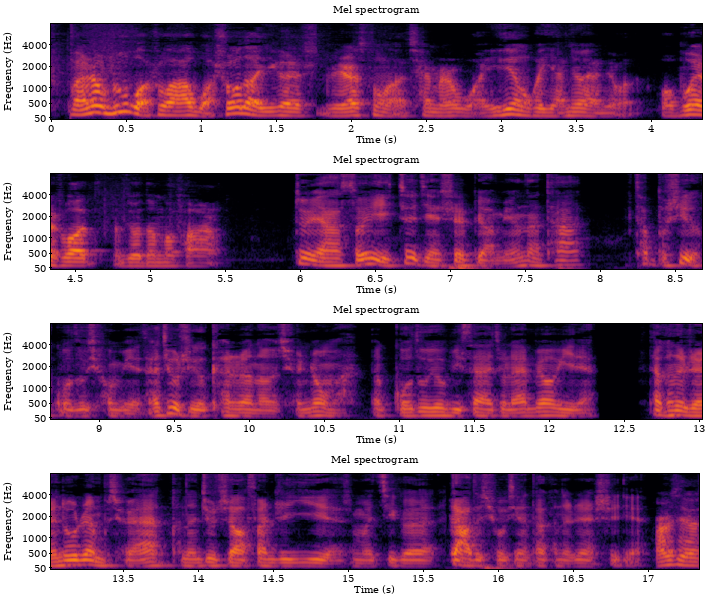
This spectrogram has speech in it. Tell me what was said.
反正如果说啊，我收到一个别人送的签名，我一定会研究研究的，我不会说就这么发了。对呀，所以这件事表明呢，他他不是一个国足球迷，他就是一个看热闹的群众嘛。那国足有比赛就来瞄一点，他可能人都认不全，可能就知道范志毅什么几个大的球星，他可能认识一点。而且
